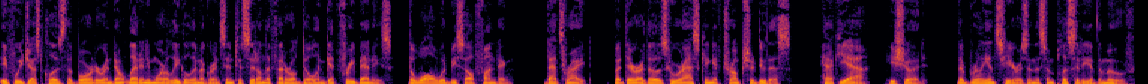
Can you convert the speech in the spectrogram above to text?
If we just close the border and don't let any more illegal immigrants in to sit on the federal dole and get free bennies, the wall would be self-funding. That's right, but there are those who are asking if Trump should do this. Heck yeah, he should. The brilliance here is in the simplicity of the move.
